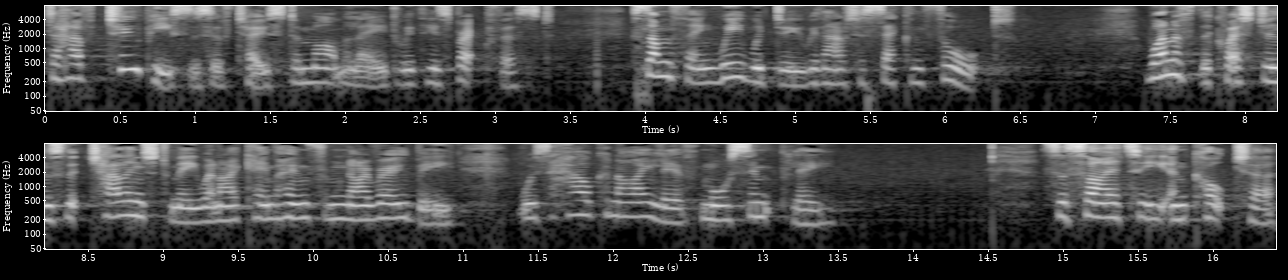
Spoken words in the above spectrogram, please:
to have two pieces of toast and marmalade with his breakfast, something we would do without a second thought. One of the questions that challenged me when I came home from Nairobi was how can I live more simply? Society and culture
